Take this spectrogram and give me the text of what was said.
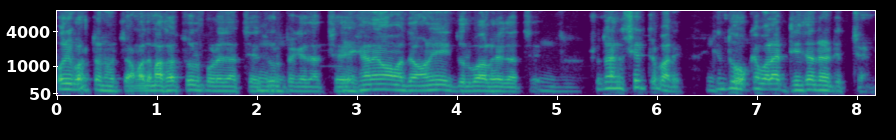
পরিবর্তন হচ্ছে আমাদের মাথার চুল পড়ে যাচ্ছে চুল পেকে যাচ্ছে এখানেও আমাদের অনেক দুর্বল হয়ে যাচ্ছে। সুতরাং ছিঁড়তে পারে কিন্তু ওকে বলা ডিজেনারেটিভ চেঞ্জ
